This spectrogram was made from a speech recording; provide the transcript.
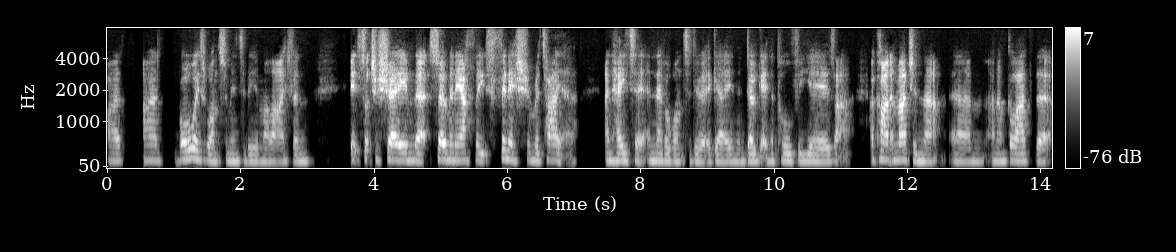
I I always want something to be in my life, and it's such a shame that so many athletes finish and retire and hate it and never want to do it again and don't get in the pool for years. I, I can't imagine that, um, and I'm glad that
